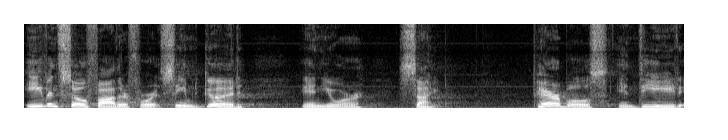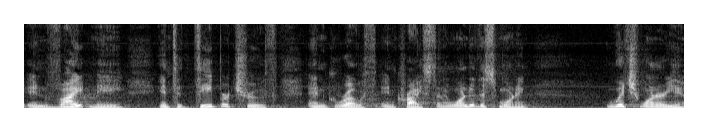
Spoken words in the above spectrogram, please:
Even so, Father, for it seemed good in your sight. Parables indeed invite me into deeper truth and growth in Christ. And I wonder this morning, which one are you?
